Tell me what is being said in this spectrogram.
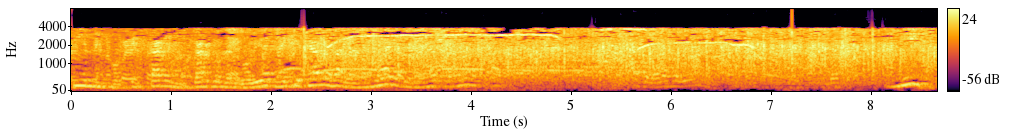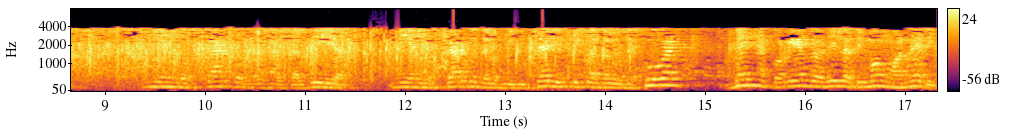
tienen por qué estar en los cargos del gobierno, hay que echarlos a la muerte. Ni, ni en los cargos de las alcaldías, ni en los cargos de los ministerios, y cuando los descubran, vengan corriendo a decirle a Simón o a Neri.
